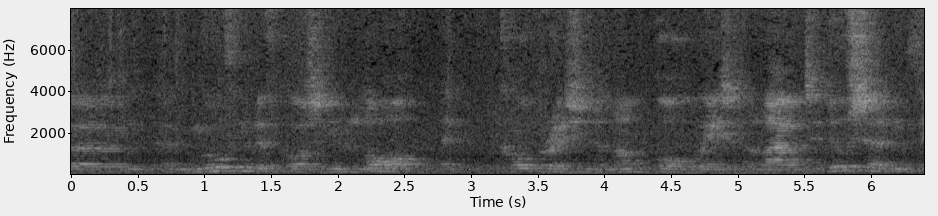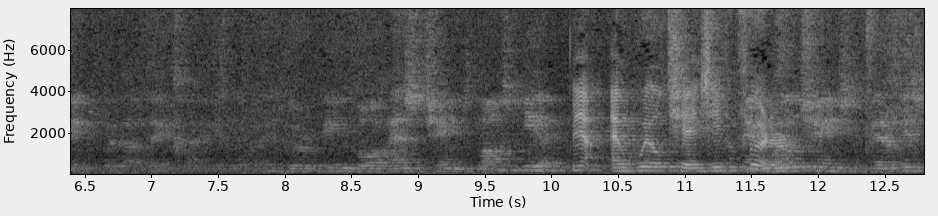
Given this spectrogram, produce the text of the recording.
um, uh, movement, of course, in law that corporations are not always allowed to do certain things with our data anymore. European law has changed last year. Yeah, and will change even And further. will change. There is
